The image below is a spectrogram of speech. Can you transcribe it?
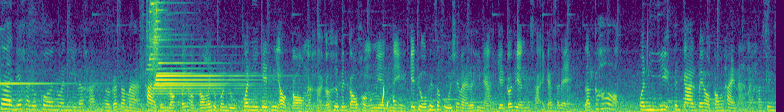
สวัสดีค่ะทุกคนวันนี้นะคะ เราก็จะมาถ่ายเป็นบล็อกไปออกกองให้ทุกคนดู วันนี้เกดมีออกกองนะคะ ก็คือเป็นกองของโรงเรียนนั่นเองเกดอยู่โอเพนสคูลใช่ไหมแล้วทีเนี้ยเกดก็เรียนสายการแสดง แล้วก็ วันนี้เป็นการไปออกกองถ่ายหนังนะคะ ซึ่งจ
